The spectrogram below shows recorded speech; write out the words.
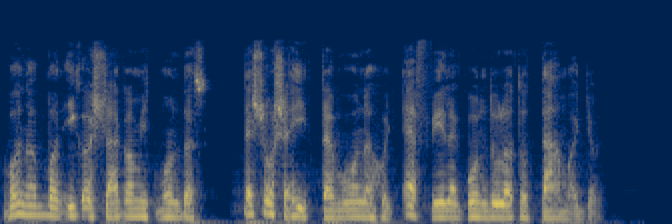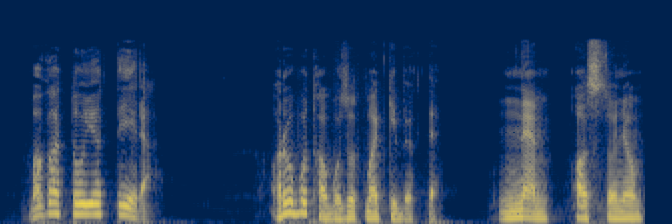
van abban igazság, amit mondasz, de sose hittem volna, hogy efféle gondolatot támadjon. Magadtól jöttél rá? A robot habozott, majd kibökte. Nem, asszonyom.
